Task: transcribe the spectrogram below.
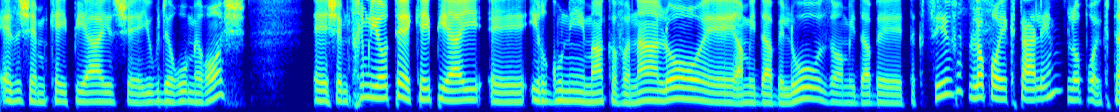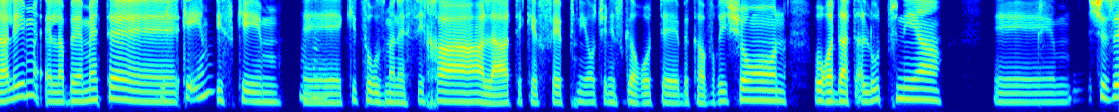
איזה שהם KPIs שיוגדרו מראש, שהם צריכים להיות uh, KPI uh, ארגוניים, מה הכוונה? לא עמידה בלוז או עמידה בתקציב, לא פרויקטליים, לא פרויקטליים, אלא באמת... עסקיים. עסקיים. אה, קיצור זמני שיחה, העלאת היקף אה, פניות שנסגרות אה, בקו ראשון, הורדת עלות פנייה. אה, שזה,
